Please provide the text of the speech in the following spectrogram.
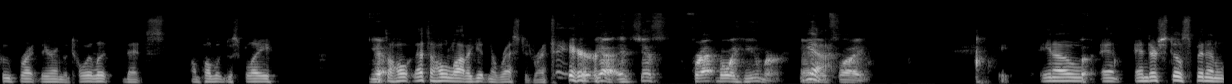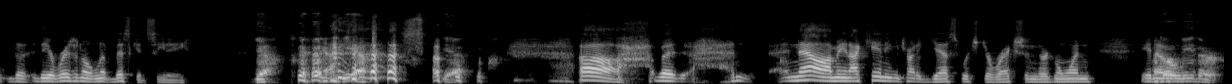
poop right there in the toilet that's on public display. Yeah. That's a whole that's a whole lot of getting arrested right there. yeah, it's just frat boy humor, and Yeah. it's like, You know, and and they're still spinning the the original Limp Bizkit CD. yeah, yeah, So, yeah. Uh, but and now, I mean, I can't even try to guess which direction they're going. You I don't know, either.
